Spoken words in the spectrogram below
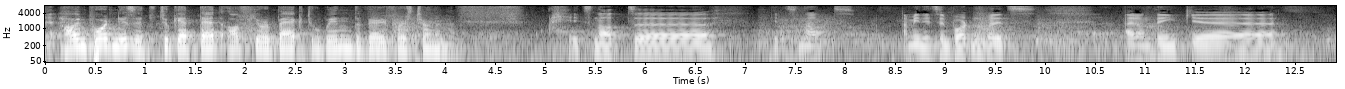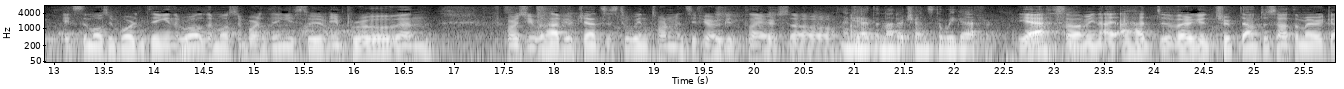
Yeah. How important is it to get that off your back to win the very first tournament? It's not. Uh, it's not. I mean, it's important, but it's. I don't think uh, it's the most important thing in the world. The most important thing is to improve and of course you will have your chances to win tournaments if you're a good player. So and you had another chance the week after. Yeah, so I mean I, I had a very good trip down to South America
